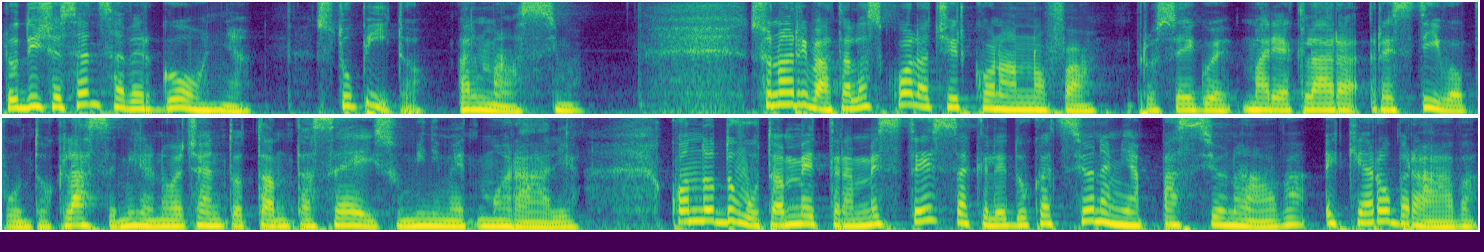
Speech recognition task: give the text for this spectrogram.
Lo dice senza vergogna, stupito al massimo. Sono arrivata alla scuola circa un anno fa, prosegue Maria Clara Restivo, appunto, classe 1986 su Minimet Moralia, quando ho dovuto ammettere a me stessa che l'educazione mi appassionava e che ero brava.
